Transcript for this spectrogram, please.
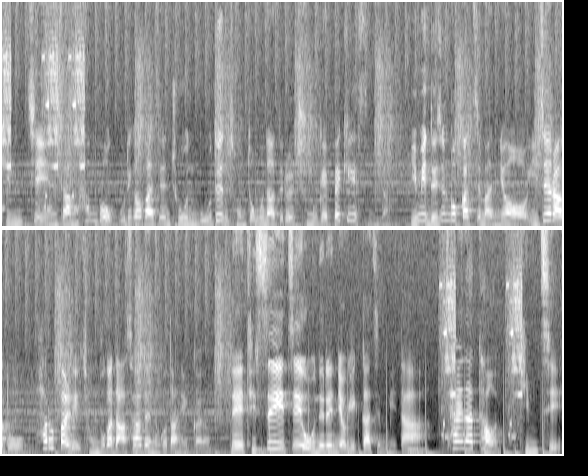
김치, 인삼, 한복, 우리가 가진 좋은 모든 전통 문화들을 중국에 뺏기겠습니다. 이미 늦은 것 같지만요. 이제라도 하루빨리 정부가 나서야 되는 것 아닐까요? 네, 디스이지 오늘은 여기까지입니다. 차이나타운, 김치,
